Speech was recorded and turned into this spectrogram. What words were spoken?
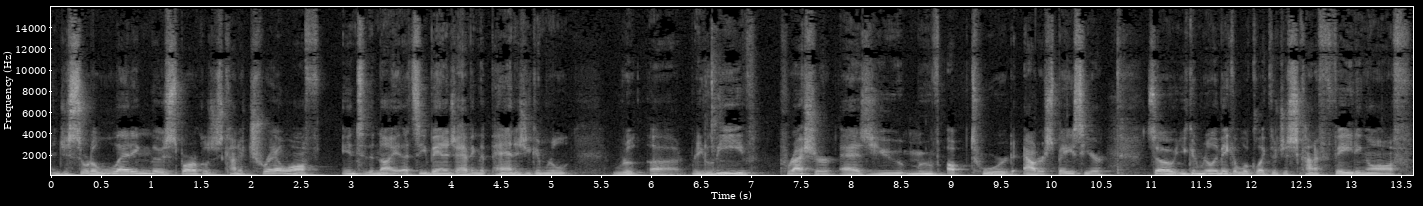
and just sort of letting those sparkles just kind of trail off into the night. That's the advantage of having the pen is you can re re uh, relieve pressure as you move up toward outer space here. So you can really make it look like they're just kind of fading off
